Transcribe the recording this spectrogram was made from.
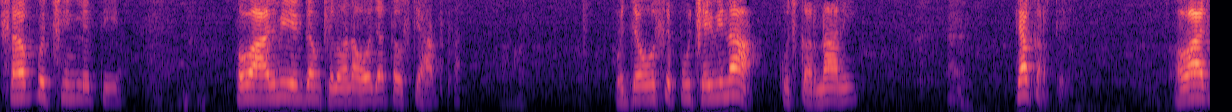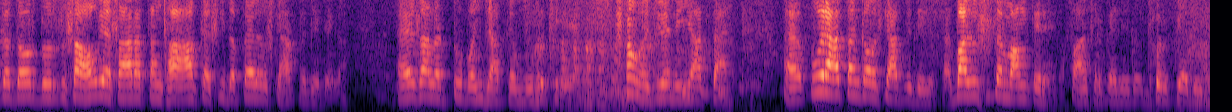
सब कुछ छीन लेती है। वो आदमी एकदम खिलौना हो जाता है उसके हाथ का। वो जब उससे पूछे भी ना, कुछ करना नहीं। क्या करते? अब आज का दौर दुर्दशा हो गया, सारा तनख्वाह आकर सीधा पहले उसके हाथ में दे देगा। ऐसा लट्टू बन जाते मूर्ख समझ में नहीं आता है। पूरा आतंका उसके हाथ में दे देता है। बस उसी से मांगते रहेगा। पाँच रुपया दे दो दो रुपया दे दो।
